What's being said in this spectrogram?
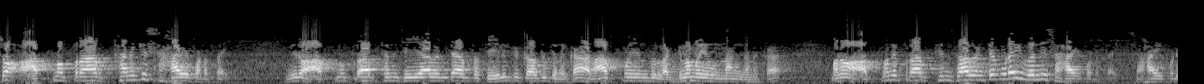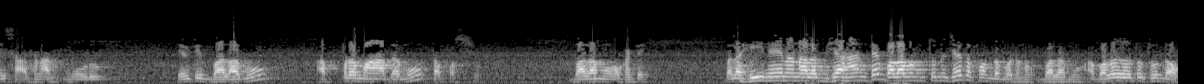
సో ఆత్మ ప్రార్థనకి సహాయపడతాయి. మీరు ఆత్మ ప్రార్థన చేయాలంటే అంత తేలిక కాదు కనుక అనాత్మ ఎందు లగ్నమై ఉన్నాం కనుక మనం ఆత్మని ప్రార్థించాలంటే కూడా ఇవన్నీ సహాయపడతాయి. సహాయపడే సాధనాలు మూడు. ఏమిటి? బలము అప్రమాదము తపస్సు. బలము ఒకటి. బలహీనైన నలభ్య అంటే బలవంతుని చేత పొందబడను బలము. ఆ బలం ఏమిటో చూద్దాం.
